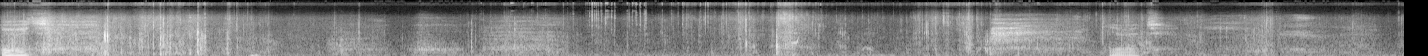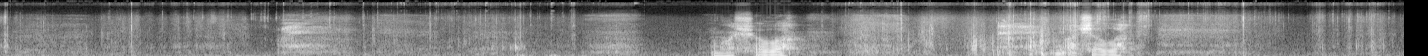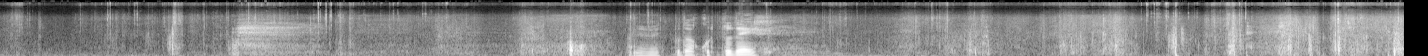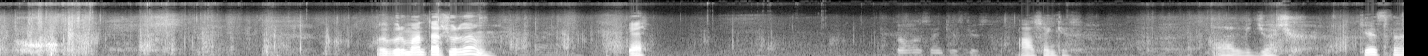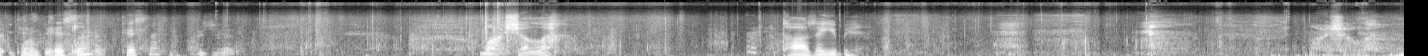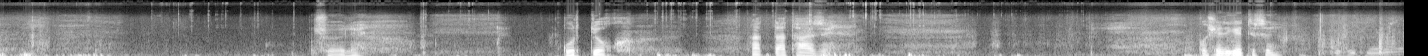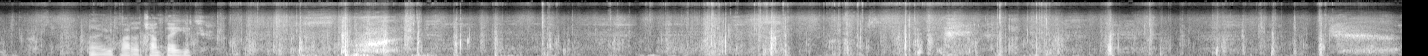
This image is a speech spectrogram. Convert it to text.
Evet. Maşallah. Maşallah. Evet bu da kurtlu değil. Öbür mantar şurada mı? Gel. Daha sen kes kes. Al sen kes. Al hadi video aç. Kes lan kes Oğlum kes lan. Kes lan. Kes. Maşallah. Taze gibi. Maşallah. Şöyle. Kurt yok. Hatta taze. Poşeti getirsen. Ha, yukarıda çantayı getir.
